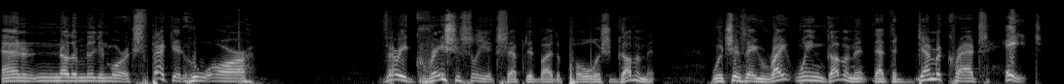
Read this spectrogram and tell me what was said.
and another million more expected who are very graciously accepted by the Polish government, which is a right wing government that the Democrats hate.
